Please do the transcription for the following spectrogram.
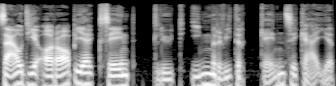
Saudi-Arabien sehen die Leute immer wieder Gänsegeier,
